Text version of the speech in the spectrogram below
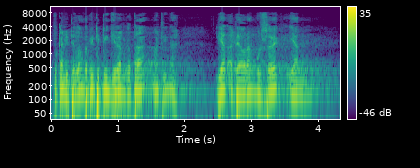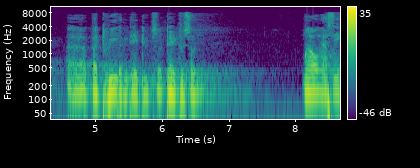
Bukan di dalam tapi di pinggiran kota Madinah. Lihat ada orang musyrik yang uh, badui tapi dari dusun, dari dusun mau ngasih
